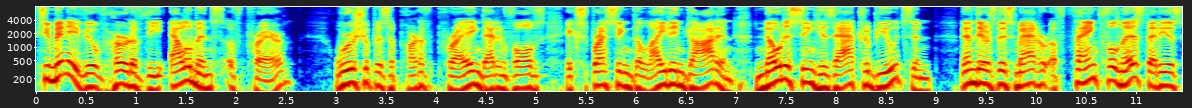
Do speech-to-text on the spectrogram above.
See, many of you have heard of the elements of prayer. Worship is a part of praying. That involves expressing delight in God and noticing His attributes. And then there's this matter of thankfulness, that is,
